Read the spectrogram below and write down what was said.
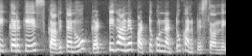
లిక్కర్ కేస్ కవితను గట్టిగానే పట్టుకున్నట్టు కనిపిస్తోంది.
